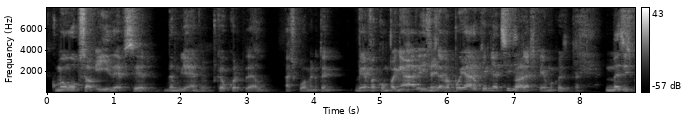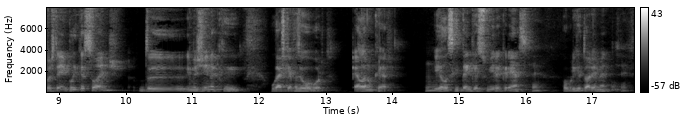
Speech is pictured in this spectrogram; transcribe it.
como é uma opção, e deve ser da mulher, uhum. porque é o corpo dela, acho que o homem não tem, deve acompanhar e deve apoiar o que a mulher decidir, claro. acho que é uma coisa. Mas isso depois tem implicações de, imagina que o gajo quer fazer o aborto, ela não quer, e ele a seguir tem que assumir a criança. Sim obrigatoriamente. Sim.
